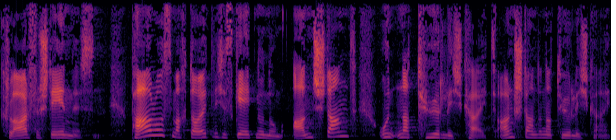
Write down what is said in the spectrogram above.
klar verstehen müssen. Paulus macht deutlich, es geht nun um Anstand und Natürlichkeit. Anstand und Natürlichkeit.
